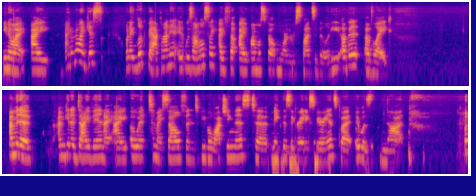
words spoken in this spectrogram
you know, I I I don't know, I guess when I look back on it, it was almost like I felt I almost felt more the responsibility of it, of like, I'm gonna I'm gonna dive in. I, I owe it to myself and to people watching this to make this a great experience, but it was not. And,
